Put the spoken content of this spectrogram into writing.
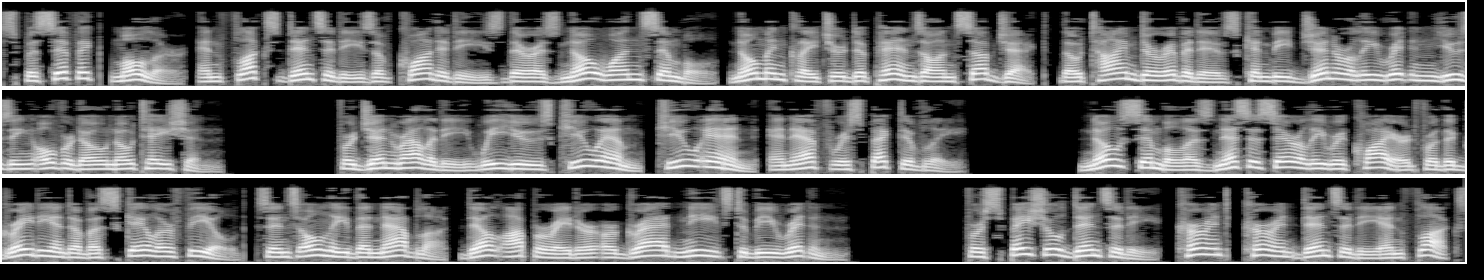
specific, molar, and flux densities of quantities there is no one symbol, nomenclature depends on subject, though time derivatives can be generally written using overdot notation. For generality we use qm, qn, and f respectively. No symbol is necessarily required for the gradient of a scalar field, since only the nabla, del operator or grad needs to be written. For spatial density, current, current density and flux,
